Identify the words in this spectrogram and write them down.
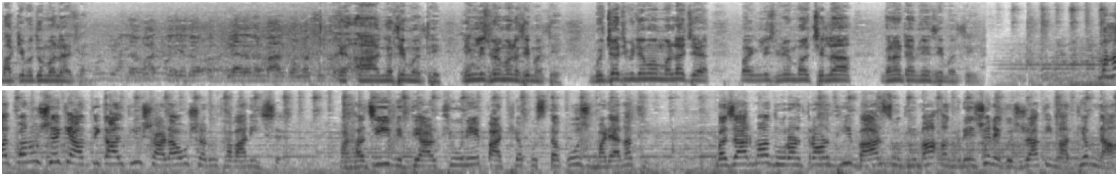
બાકી બધું મળે છે. એટલે વાત કરીએ તો અગિયાર અને બાર કોમર્સની એ આ નથી મળતી. ઇંગ્લિશ મીડિયમમાં નથી મળતી. ગુજરાતી મીડિયમમાં મળે છે પણ ઇંગ્લિશ મીડિયમમાં છેલ્લા ઘણા ટાઈમથી નથી મળતી. મહત્વનું છે કે આવતીકાલથી શાળાઓ શરૂ થવાની છે. પણ હજી વિદ્યાર્થીઓને પાઠ્યપુસ્તકો જ મળ્યા નથી. બજારમાં ધોરણ ત્રણથી બાર સુધીમાં અંગ્રેજી અને ગુજરાતી માધ્યમના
